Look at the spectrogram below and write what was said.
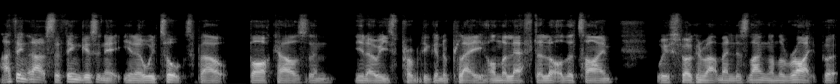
I think that's the thing, isn't it? You know, we talked about Barkhuizen. You know, he's probably going to play on the left a lot of the time. We've spoken about Mendez-Laing on the right, but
